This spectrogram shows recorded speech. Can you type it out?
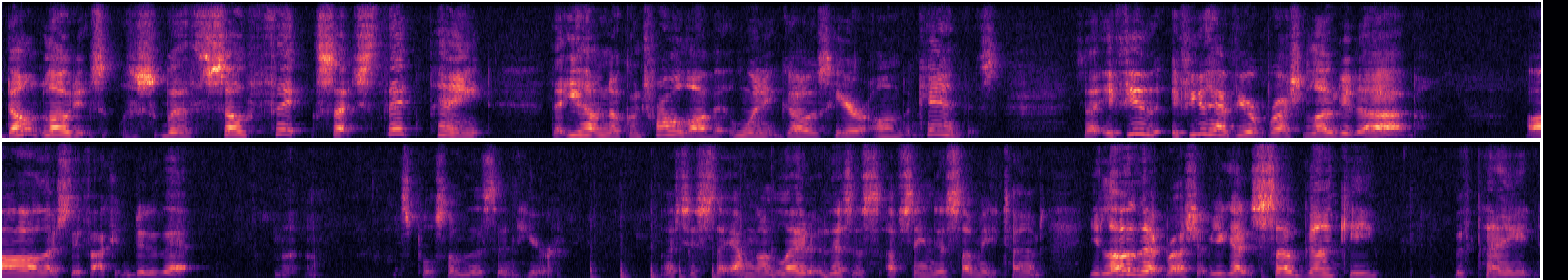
don't load it with so thick, such thick paint that you have no control of it when it goes here on the canvas. So if you if you have your brush loaded up, oh, let's see if I can do that. Uh-uh. Let's pull some of this in here. Let's just say I'm going to load it. This is I've seen this so many times. You load that brush up. You got it so gunky with paint,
